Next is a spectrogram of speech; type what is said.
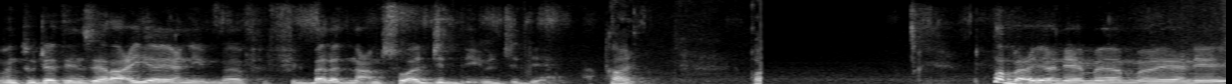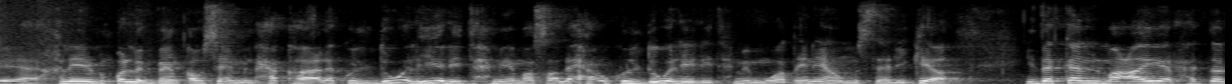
منتوجات زراعية يعني في البلد. نعم سؤال جدي جدي. طيب. بالطبع يعني يعني خليني نقول لك بين قوسين من حقها على كل دول هي اللي تحمي مصالحها وكل دول هي اللي تحمي مواطنيها ومستهلكيها. إذا كان المعايير حتى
